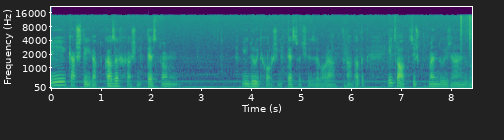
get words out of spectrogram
И качате ги, както казах, аз ще ги тествам. И другите хора ще ги тестват, ще забавляват и така нататък. И това от всичко от мен. Довиждане до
